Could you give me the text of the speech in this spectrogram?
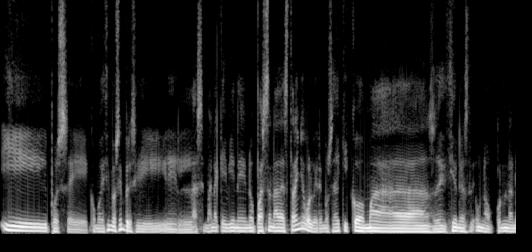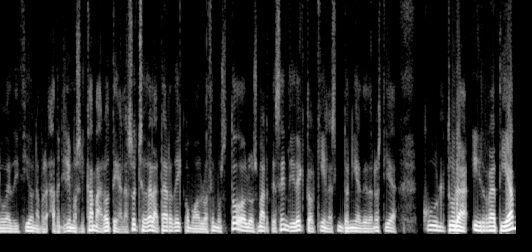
Y pues eh, como decimos siempre, si la semana que viene no pasa nada extraño, volveremos aquí con más ediciones, uno, con una nueva edición. Abr- Abriremos el camarote a las 8 de la tarde, como lo hacemos todos los martes en directo aquí en la sintonía de Donostia Cultura y Ratia.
